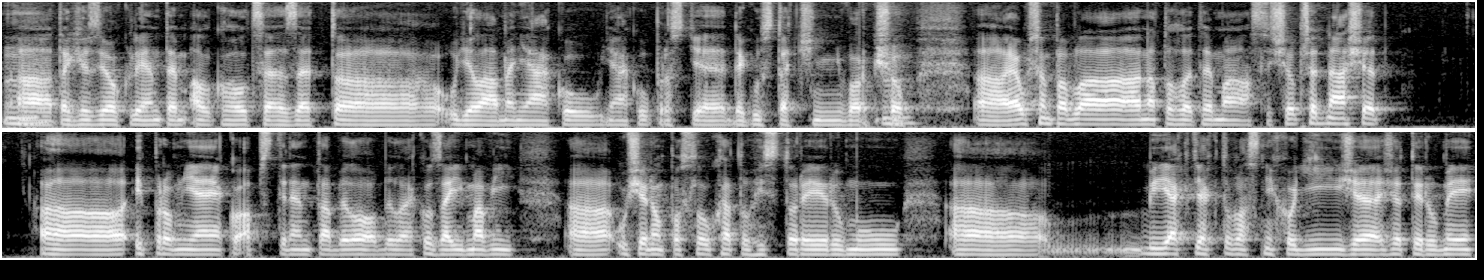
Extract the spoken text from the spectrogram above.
Mm. A, takže s jeho klientem Alkohol.cz eh, uděláme nějakou, nějakou prostě degustační workshop. Mm. Já už jsem Pavla na tohle téma slyšel přednášet. Uh, i pro mě jako abstinenta bylo, bylo jako zajímavý uh, už jenom poslouchat tu historii rumů, uh, jak, jak to vlastně chodí, že, že ty rumy,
